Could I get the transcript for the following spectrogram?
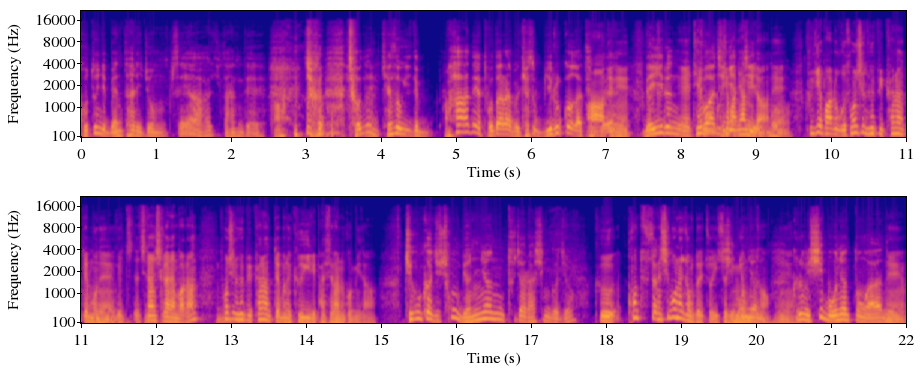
그것도 이제 멘탈이 좀 세야 하기도 한데 아. 저, 저는 계속 이게 하한에 도달하면 계속 미룰 것 같은데 아. 내일은 예, 대부분 그렇게 좋아지겠지. 많이 합니다. 뭐. 네. 그게 바로 그 손실 회피 편향 때문에 그 지- 지난 시간에 말한 손실 회피 편향 때문에 그 일이 발생하는 겁니다. 지금까지 총 몇 년 투자를 하신 거죠? 그 콘트 투자는 15년 정도 했죠. 2006년부터. 15년. 네. 그러면 15년 동안 네.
